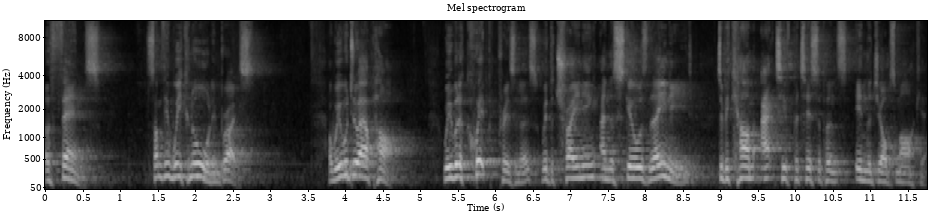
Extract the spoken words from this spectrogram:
of fairness, something we can all embrace. And we will do our part. We will equip prisoners with the training and the skills they need to become active participants in the jobs market.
